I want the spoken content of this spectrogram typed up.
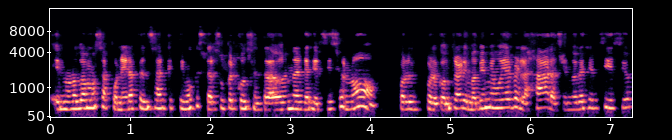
eh, no nos vamos a poner a pensar que tengo que estar súper concentrado en el ejercicio, no, por el, por el, contrario, más bien me voy a relajar haciendo el ejercicio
